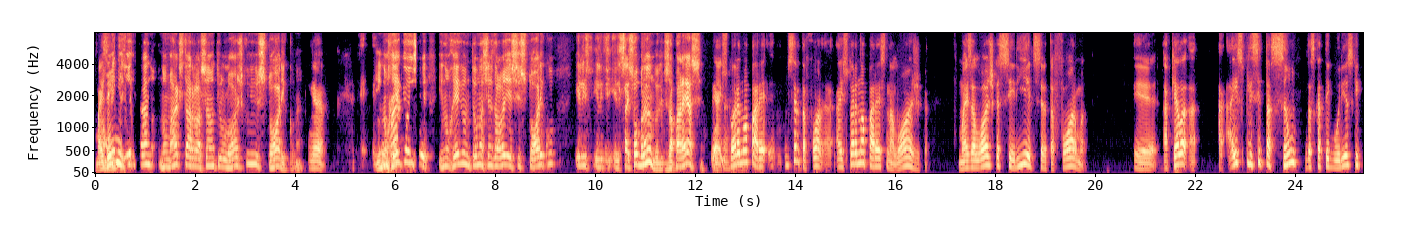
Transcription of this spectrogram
Mas Não, é isso. Tá, no Marx está a relação entre o lógico e o histórico, né? É. E no, Hegel, esse, e no Hegel, então, na ciência da lógica, esse histórico ele, ele, ele sai sobrando, ele desaparece. É, a história não aparece. De certa forma, a história não aparece na lógica, mas a lógica seria, de certa forma, é, aquela a, a, explicitação das categorias que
